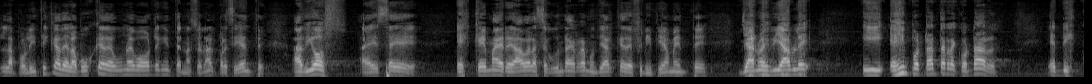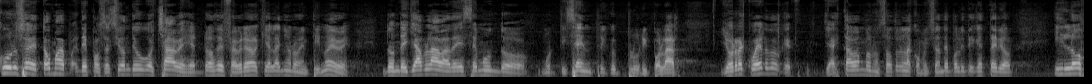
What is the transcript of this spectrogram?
la política de la búsqueda de un nuevo orden internacional, presidente. Adiós a ese esquema heredado de la Segunda Guerra Mundial que definitivamente ya no es viable y es importante recordar el discurso de toma de posesión de Hugo Chávez el 2 de febrero aquí el año 99, donde ya hablaba de ese mundo multicéntrico y pluripolar. Yo recuerdo que ya estábamos nosotros en la Comisión de Política Exterior y los,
